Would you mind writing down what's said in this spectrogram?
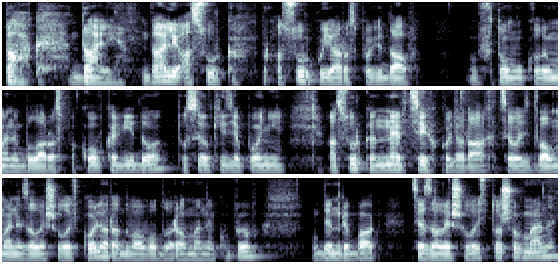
Так, далі. Далі Асурка. Про Асурку я розповідав в тому, коли в мене була розпаковка відео посилки з Японії. Асурка не в цих кольорах. Це ось два в мене залишилось кольора, два воблера в мене купив. Один рибак. Це залишилось то, що в мене.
